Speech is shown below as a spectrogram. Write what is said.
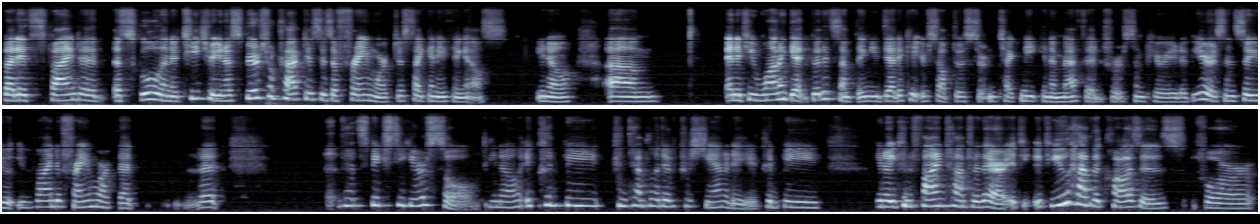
but it's find a, a school and a teacher you know spiritual practice is a framework just like anything else you know um, and if you want to get good at something you dedicate yourself to a certain technique and a method for some period of years. And so you, you find a framework that that that speaks to your soul you know? It could be contemplative christianity. It could be you know you can find tantra there. If, if you have the causes for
